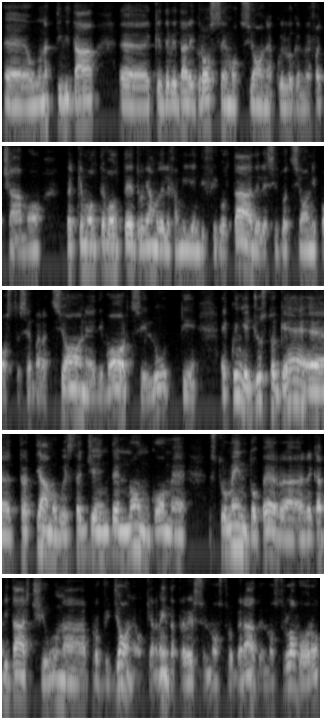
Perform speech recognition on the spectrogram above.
eh, un'attività eh, che deve dare grossa emozione a quello che noi facciamo perché molte volte troviamo delle famiglie in difficoltà, delle situazioni post separazione, divorzi, lutti e quindi è giusto che eh, trattiamo questa gente non come strumento per recapitarci una provvigione o chiaramente attraverso il nostro operato, il nostro lavoro,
